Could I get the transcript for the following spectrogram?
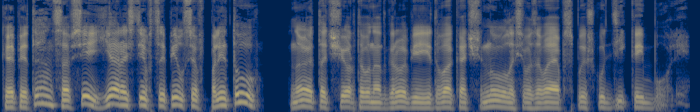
Капитан со всей ярости вцепился в плиту, но это чертово надгробие едва качнулось, вызывая вспышку дикой боли.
